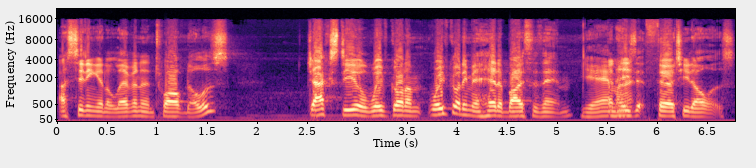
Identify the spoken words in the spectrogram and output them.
are sitting at eleven and twelve dollars. Jack Steele, we've got him. We've got him ahead of both of them. Yeah, and mate. he's at thirty dollars.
